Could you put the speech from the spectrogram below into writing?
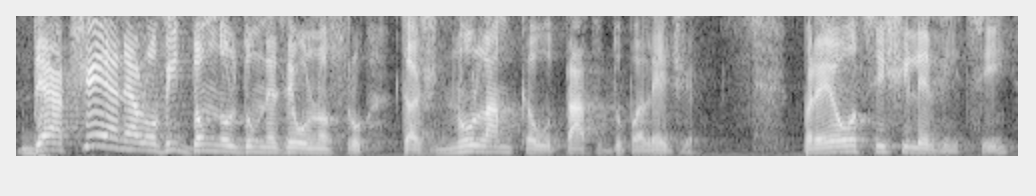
De aceea ne-a lovit Domnul Dumnezeul nostru, căci nu l-am căutat după lege. Preoții și leviții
